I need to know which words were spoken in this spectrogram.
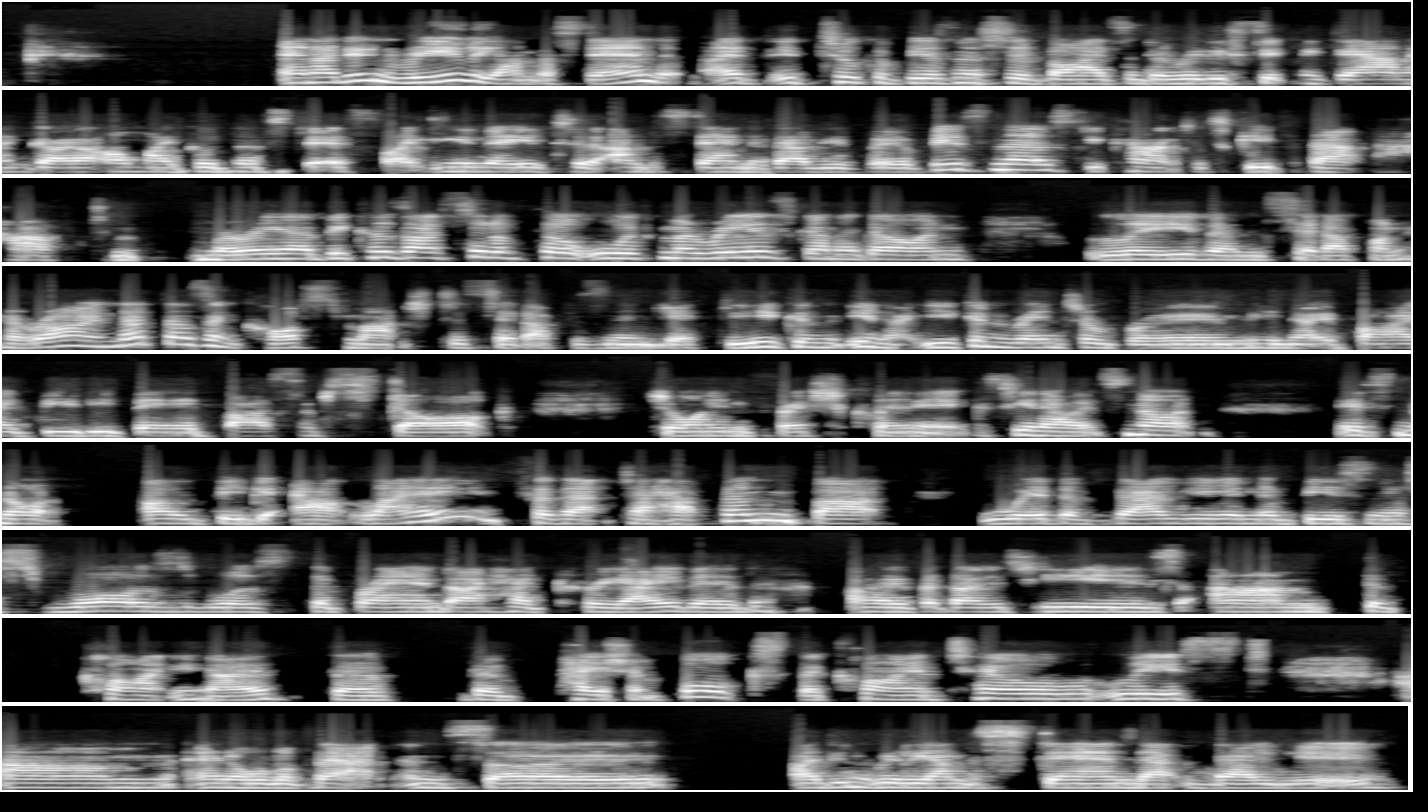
and I didn't really understand it. I, it took a business advisor to really sit me down and go, "Oh my goodness, Jess! Like you need to understand the value of your business. You can't just give that half to Maria." Because I sort of thought, well, if Maria's going to go and leave and set up on her own, that doesn't cost much to set up as an injector. You can, you know, you can rent a room, you know, buy a beauty bed, buy some stock, join Fresh Clinics. You know, it's not, it's not a big outlay for that to happen, but where the value in the business was was the brand I had created over those years. Um, the client, you know, the the patient books, the clientele list, um, and all of that. And so I didn't really understand that value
